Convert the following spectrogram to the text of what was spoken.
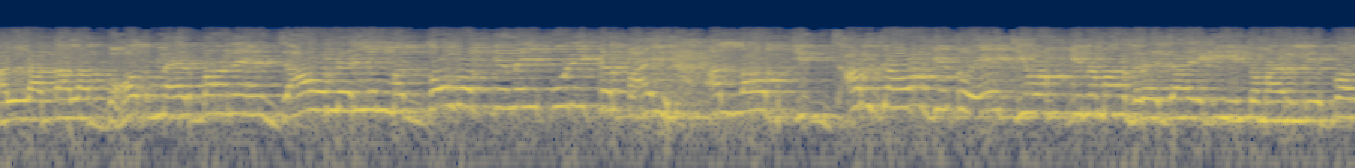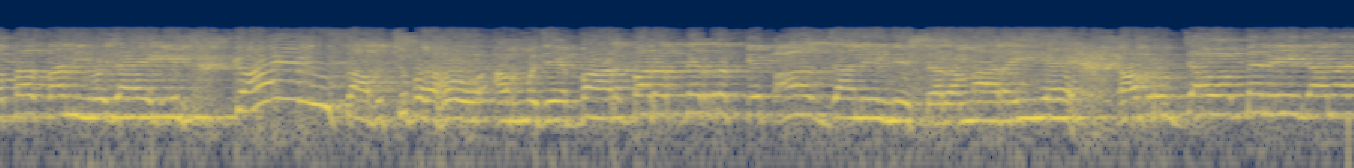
اللہ تعالیٰ بہت مہربان ہے۔ جاؤ، میری امت دو وقت کی نہیں پوری کر پائی۔ اللہ کی، اب جاؤ گے تو ایک ہی وقت کی نماز رہ جائے گی۔ تمہارے لیے بہت آسانی ہو جائے گی۔ صاحب چپ رہو۔ اب مجھے بار بار اپنے رب کے پاس جانے میں شرم آ رہی ہے۔ اب رک جاؤ، اب میں نہیں جانا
